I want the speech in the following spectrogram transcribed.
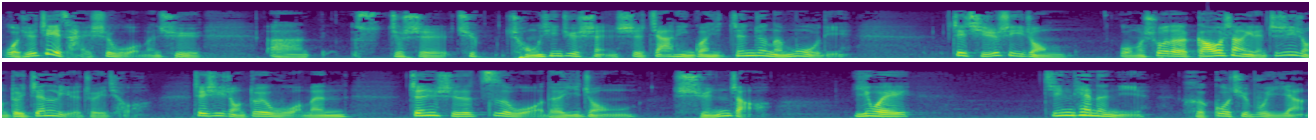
我觉得这才是我们去啊，就是去重新去审视家庭关系真正的目的。这其实是一种我们说的高尚一点，这是一种对真理的追求，这是一种对我们真实的自我的一种寻找。因为今天的你和过去不一样，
